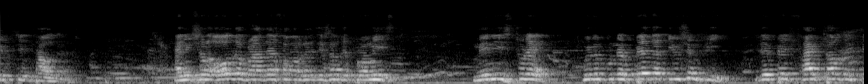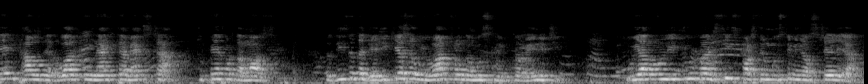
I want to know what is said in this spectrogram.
15,000. And inshallah, all the brothers of organization they promised. Many students we will pay the tuition fee, they paid 5,000, 10,000 working night time extra to pay for the mosque. So these are the dedication we want from the Muslim community. We are only 2.6% Muslim in Australia.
